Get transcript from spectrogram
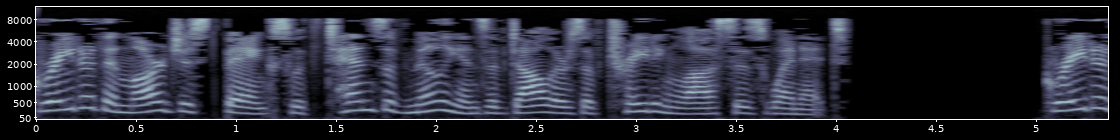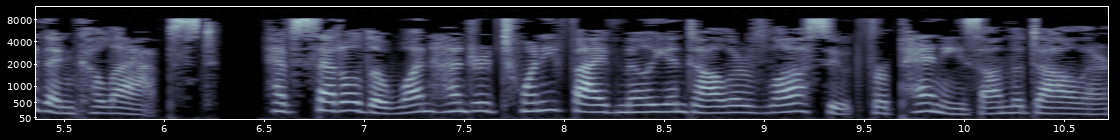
greater than largest banks with tens of millions of dollars of trading losses when it greater than collapsed, have settled a $125 million lawsuit for pennies on the dollar.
